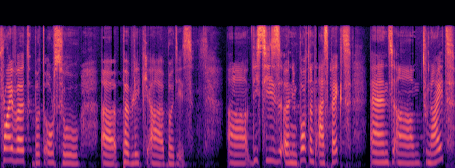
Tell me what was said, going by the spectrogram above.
private but also uh, public uh, bodies. Uh, this is an important aspect and um, tonight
